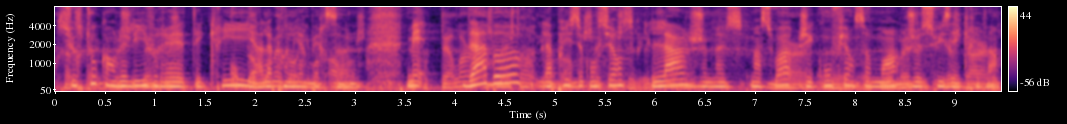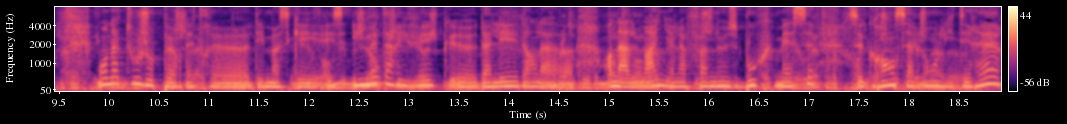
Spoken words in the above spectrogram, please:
surtout quand le livre est écrit à la première personne. Mais d'abord, la prise de conscience, là, je m'assois, j'ai confiance en moi, je suis écrivain. On a toujours peur d'être démasqué. il m'est arrivé d'aller dans la, en Allemagne à la fameuse Buchmesse, ce grand salon littéraire.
